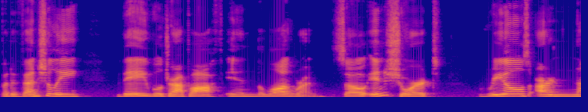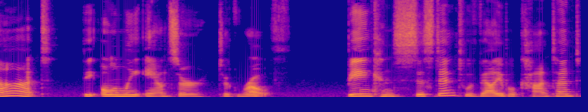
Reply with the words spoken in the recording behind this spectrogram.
but eventually they will drop off in the long run. So, in short, Reels are not the only answer to growth. Being consistent with valuable content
